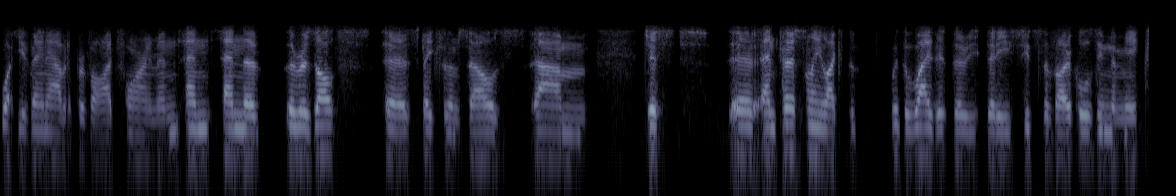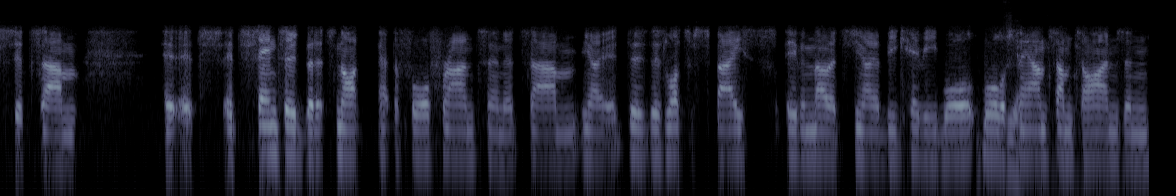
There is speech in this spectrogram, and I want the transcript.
what you've been able to provide for him, and and and the the results uh, speak for themselves. Um, just uh, and personally, like the, with the way that the, that he sits the vocals in the mix, it's um, it, it's it's centered, but it's not at the forefront, and it's um, you know, it, there's, there's lots of space, even though it's you know a big heavy wall wall of Yeah. sound sometimes, and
